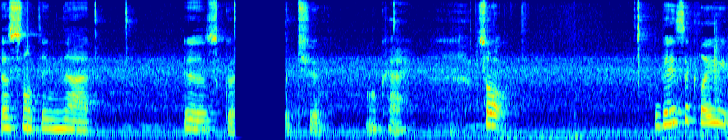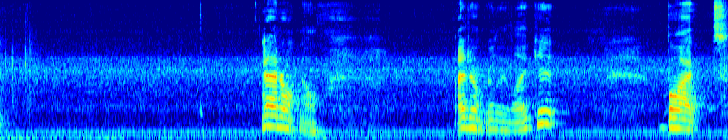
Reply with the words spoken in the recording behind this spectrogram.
is something that is good too. Okay. So basically I don't know. I don't really like it, but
